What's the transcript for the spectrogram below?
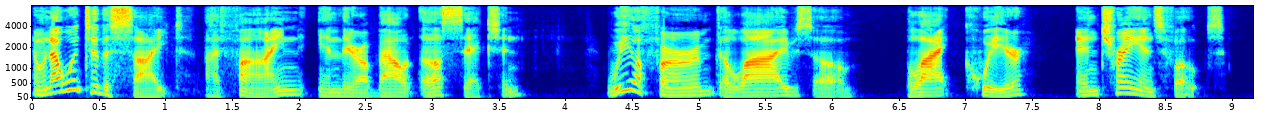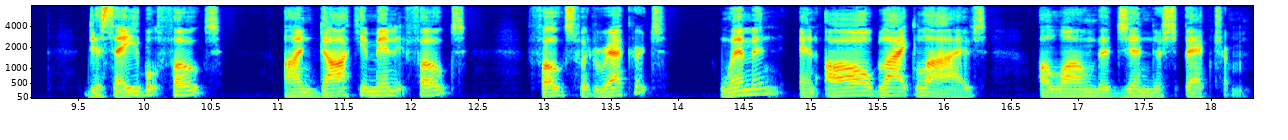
And when I went to the site, I find in their About Us section, we affirm the lives of Black, queer, and trans folks, disabled folks, undocumented folks, folks with records, women, and all Black lives along the gender spectrum.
